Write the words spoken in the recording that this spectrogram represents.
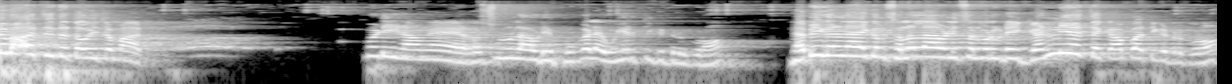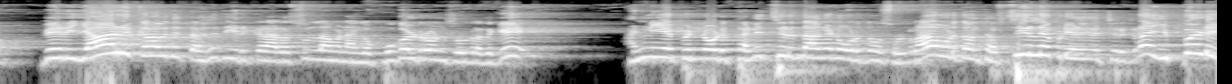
ஜமாத் இந்த தொகை ஜமாத். இப்படி நாங்க ரசூல்லாவுடைய புகழை உயர்த்திக்கிட்டு இருக்கிறோம். நபிகள் நாயகம் ஸல்லல்லாஹு அலி வஸல்லம் கண்ணியத்தை காப்பாத்திக்கிட்டு இருக்கிறோம். வேறு யாருக்காவது தகுதி இருக்கிறா? ரசூல்லாவை நாங்க புகழ்றோம்னு சொல்றதுக்கு அந்நிய பெண்ணோடு தனிச்சிருந்தாங்கன்னு ஒருத்தன் சொல்றான் ஒருத்தன் தப்சீர்ல எப்படி எழுதி வச்சிருக்கிறான் இப்படி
